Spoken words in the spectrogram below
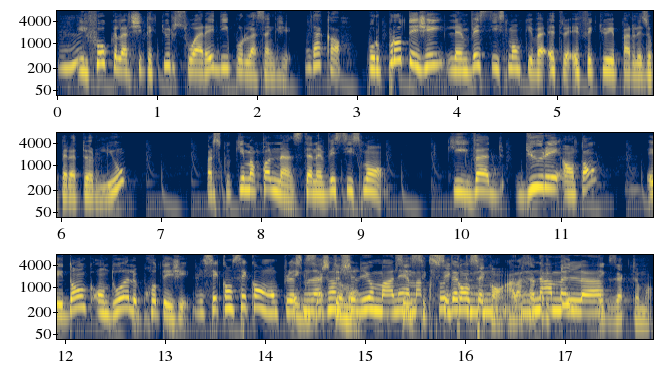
mhm. il faut que l'architecture soit ready pour la 5G. D'accord. Pour protéger l'investissement qui va être effectué par les opérateurs Lyon, parce que c'est un investissement qui va durer en temps. Et donc, on doit le protéger. Mais c'est conséquent en plus. Exactement. C'est conséquent. Exactement.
